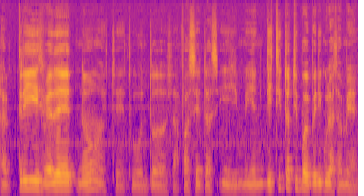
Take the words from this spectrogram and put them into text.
Actriz, vedette, ¿no? Este, estuvo en todas las facetas y, y en distintos tipos de películas también.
